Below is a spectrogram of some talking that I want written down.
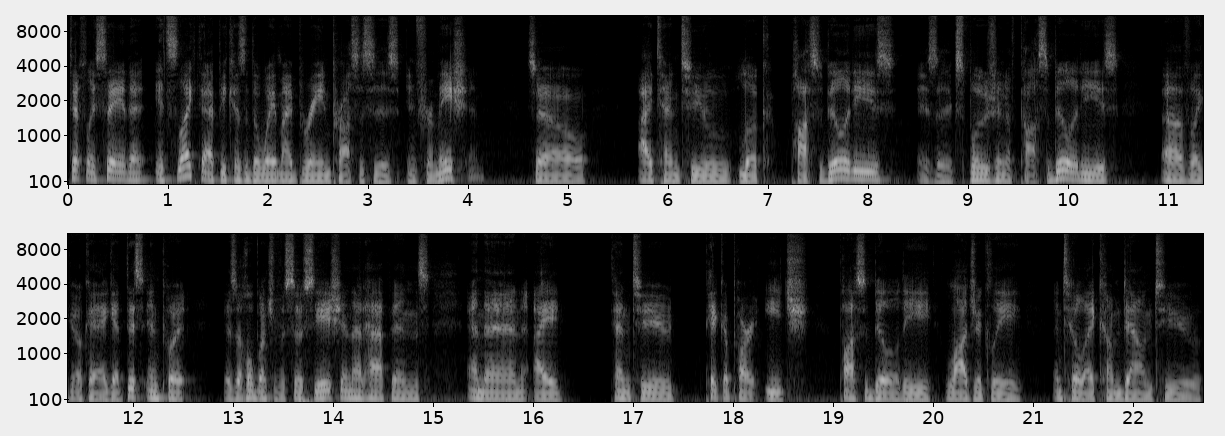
definitely say that it's like that because of the way my brain processes information. So I tend to look possibilities as an explosion of possibilities of like, okay, I get this input there's a whole bunch of association that happens, and then I tend to pick apart each possibility logically until I come down to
